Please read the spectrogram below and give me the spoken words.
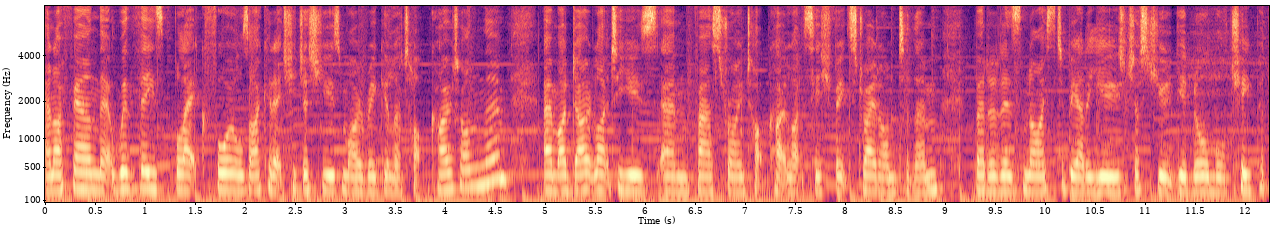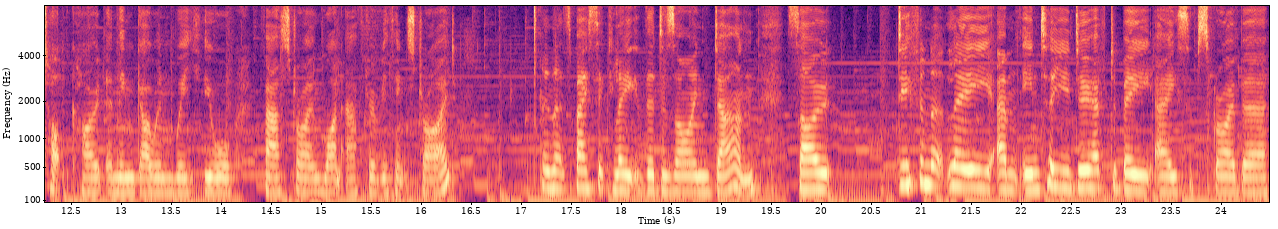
and I found that with these black foils I could actually just use my regular top coat on them. Um, I don't like to use um, fast drying top coat like Seche Vite straight onto them but it is nice to be able to use just your, your normal cheaper top coat and then go in with your fast drying one after everything's dried. And that's basically the design done. So definitely um, enter. You do have to be a subscriber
